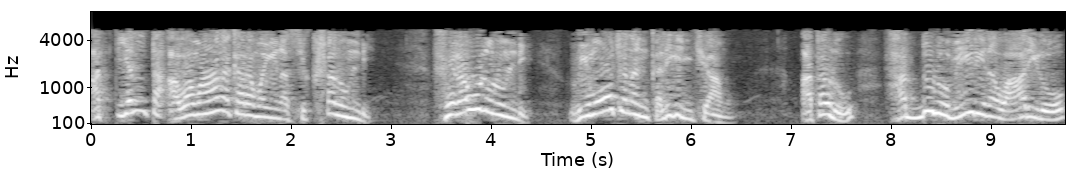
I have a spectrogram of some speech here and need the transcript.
అత్యంత అవమానకరమైన శిక్ష నుండి ఫిరౌను నుండి విమోచనం కలిగించాము. అతడు హద్దులు మీరిన వారిలో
